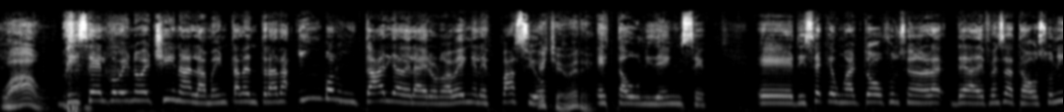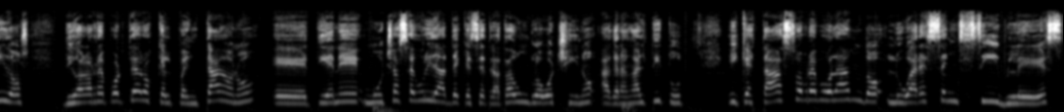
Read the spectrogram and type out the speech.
Wow. Dice el gobierno de China, lamenta la entrada involuntaria de la aeronave en el espacio Qué estadounidense. Eh, dice que un alto funcionario de la defensa de Estados Unidos dijo a los reporteros que el Pentágono eh, tiene mucha seguridad de que se trata de un globo chino a gran altitud y que está sobrevolando lugares sensibles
